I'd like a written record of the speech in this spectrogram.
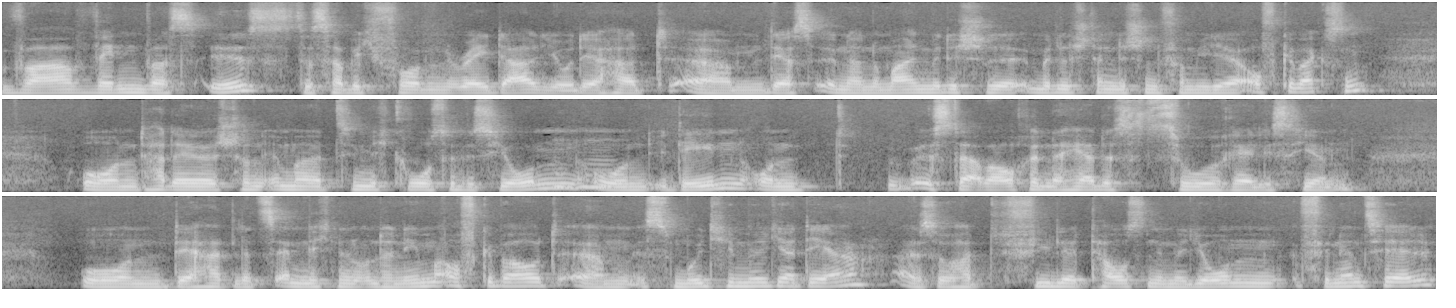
war, wenn was ist, das habe ich von Ray Dalio, der, hat, ähm, der ist in einer normalen mittelständischen Familie aufgewachsen und hatte schon immer ziemlich große Visionen mhm. und Ideen und ist da aber auch hinterher, das zu realisieren. Und der hat letztendlich ein Unternehmen aufgebaut, ähm, ist Multimilliardär, also hat viele tausende Millionen finanziell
